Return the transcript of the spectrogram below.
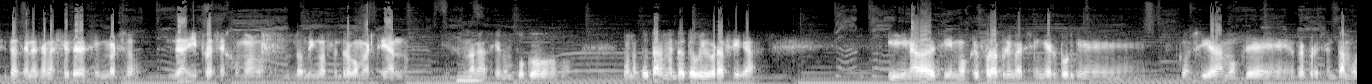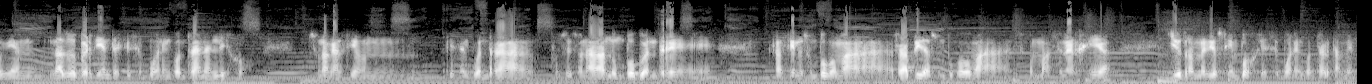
situaciones en las que te ves inmerso. De ahí frases como Domingo Centro Comercial, ¿no? Es una canción un poco, bueno, totalmente autobiográfica. Y nada, decidimos que fuera el primer single porque consideramos que representa muy bien las dos vertientes que se pueden encontrar en el disco. Es una canción que se encuentra, pues eso, nadando un poco entre canciones un poco más rápidas, un poco más con más energía y otros medios tiempos que se pueden encontrar también.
